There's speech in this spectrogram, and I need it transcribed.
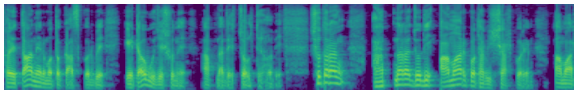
শয়তানের মতো কাজ করবে, এটাও বুঝে শুনে আপনাদের চলতে হবে। সুতরাং আপনারা যদি আমার কথা বিশ্বাস করেন, আমার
